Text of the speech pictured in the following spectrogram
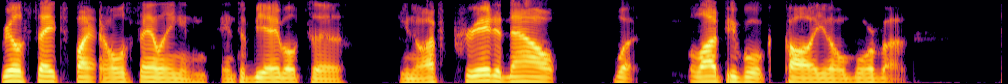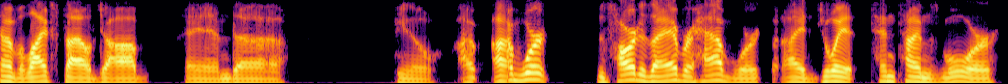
real estate, to find wholesaling, and, and to be able to, you know, I've created now what a lot of people call, you know, more of a kind of a lifestyle job. And, uh, you know, I, I work as hard as I ever have worked, but I enjoy it 10 times more.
